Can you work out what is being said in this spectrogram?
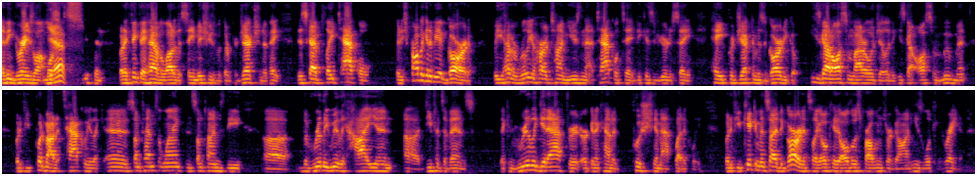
I think Gray's a lot more. Yes. but I think they have a lot of the same issues with their projection of hey, this guy played tackle, but he's probably going to be a guard. But you have a really hard time using that tackle tape because if you were to say, hey, project him as a guard, you go, he's got awesome lateral agility, he's got awesome movement. But if you put him out at tackle, you're like, eh, sometimes the length and sometimes the uh, the really really high end uh, defensive ends that can really get after it are going to kind of push him athletically. But if you kick him inside the guard, it's like okay, all those problems are gone. He's looking great in there.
